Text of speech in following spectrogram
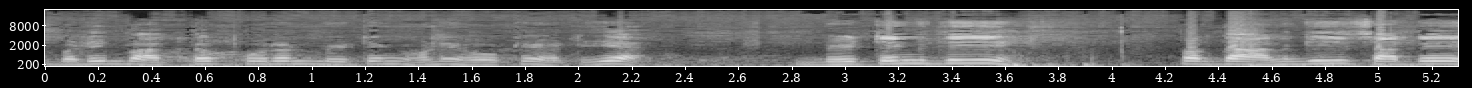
ਬੜੀ ਮਹੱਤਵਪੂਰਨ ਮੀਟਿੰਗ ਹੁਣੇ ਹੋ ਕੇ ਹਟੀ ਹੈ। ਮੀਟਿੰਗ ਦੀ ਪ੍ਰਧਾਨਗੀ ਸਾਡੇ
